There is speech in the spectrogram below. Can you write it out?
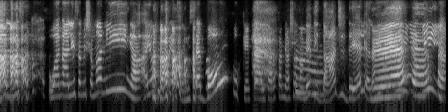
analista, o, analista, me chama Aninha. Aí eu fico pensando, isso é bom? Porque, cara, o cara tá me achando a mesma idade dele ali. É, Aninha.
